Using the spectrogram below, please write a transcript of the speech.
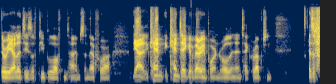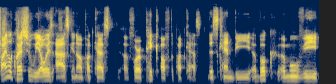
the realities of people oftentimes, and therefore, yeah, it can it can take a very important role in anti-corruption. As a final question, we always ask in our podcast uh, for a pick of the podcast. This can be a book, a movie,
